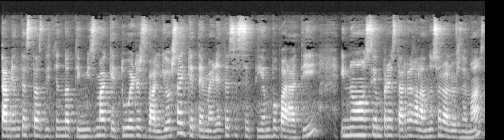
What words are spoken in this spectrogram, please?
también te estás diciendo a ti misma que tú eres valiosa y que te mereces ese tiempo para ti y no siempre estás regalándoselo a los demás.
